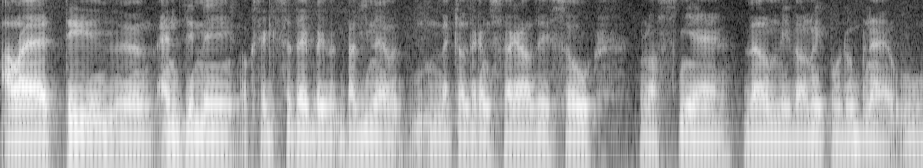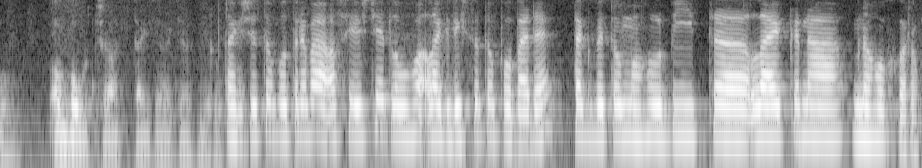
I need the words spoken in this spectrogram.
Ale ty uh, enzymy, o kterých se tady bavíme, metyltransferázy, jsou vlastně velmi, velmi podobné u obou třeba těch virů. Takže to potrvá asi ještě dlouho, ale když se to povede, tak by to mohl být eh, lék na mnoho chorob.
